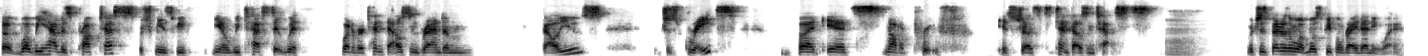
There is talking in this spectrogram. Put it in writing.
But what we have is prop tests, which means we you know we test it with whatever ten thousand random values, which is great, but it's not a proof. It's just ten thousand tests, Mm. which is better than what most people write anyway.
